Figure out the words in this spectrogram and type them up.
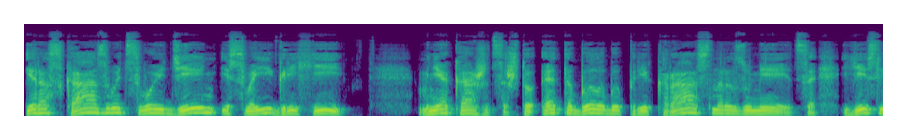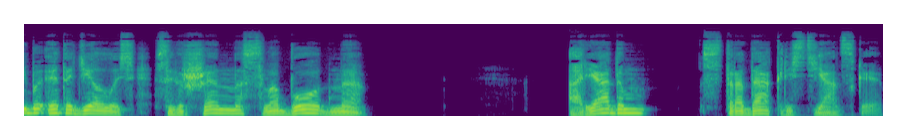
и рассказывать свой день и свои грехи. Мне кажется, что это было бы прекрасно, разумеется, если бы это делалось совершенно свободно. А рядом страда крестьянская.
